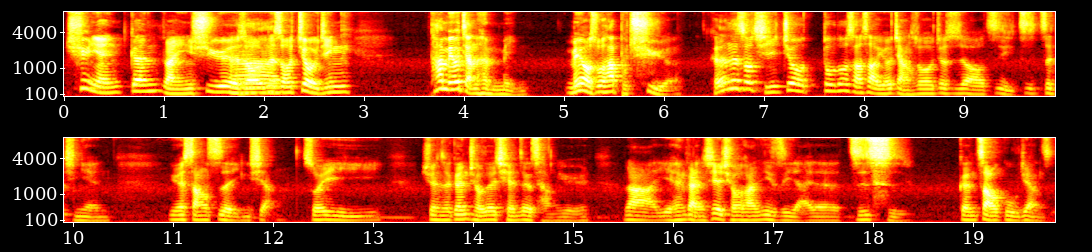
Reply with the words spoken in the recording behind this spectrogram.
去年跟软银续约的时候，那时候就已经。他没有讲的很明，没有说他不去了。可是那时候其实就多多少少有讲说，就是哦，自己这这几年因为伤势的影响，所以选择跟球队签这个长约。那也很感谢球团一直以来的支持跟照顾，这样子。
